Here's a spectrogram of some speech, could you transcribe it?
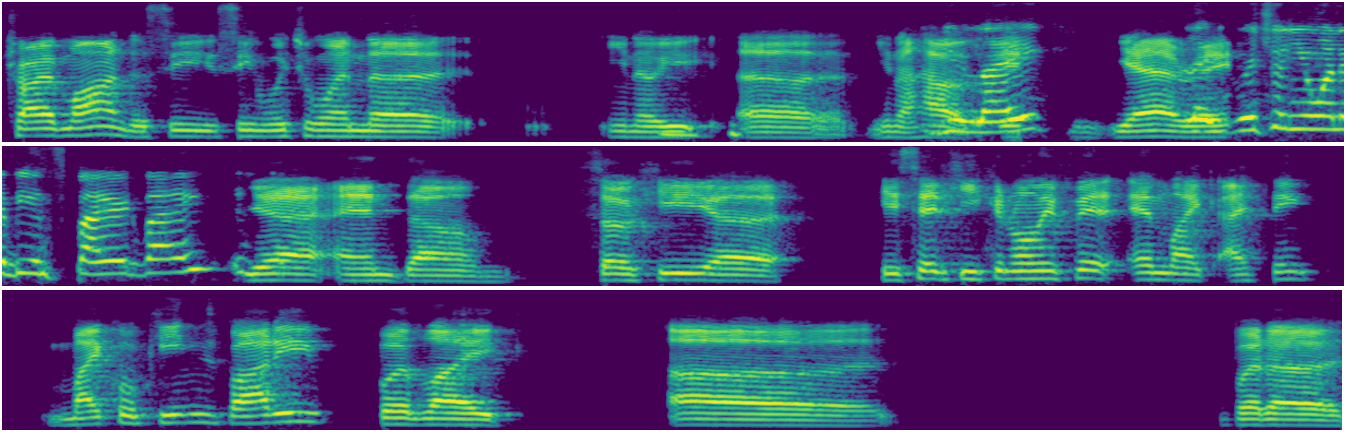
try them on to see see which one, uh, you know, uh, you know how you like, it, yeah, right. Like which one you want to be inspired by? yeah, and um, so he uh, he said he can only fit in like I think Michael Keaton's body, but like uh but uh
